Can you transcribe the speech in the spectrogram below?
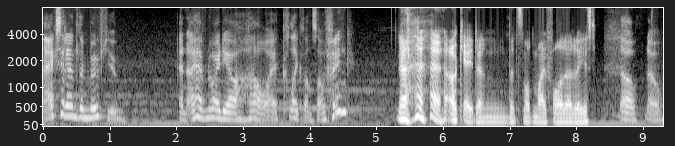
I accidentally moved you. And I have no idea how I clicked on something. okay, then that's not my fault at least. No, no.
